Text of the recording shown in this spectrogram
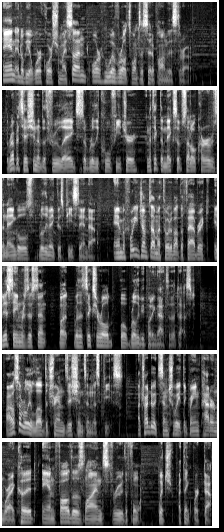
And it'll be a workhorse for my son or whoever else wants to sit upon this throne. The repetition of the through legs is a really cool feature, and I think the mix of subtle curves and angles really make this piece stand out. And before you jump down my throat about the fabric, it is stain resistant, but with a 6 year old, we'll really be putting that to the test. I also really love the transitions in this piece. I tried to accentuate the grain pattern where I could and follow those lines through the form, which I think worked out.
